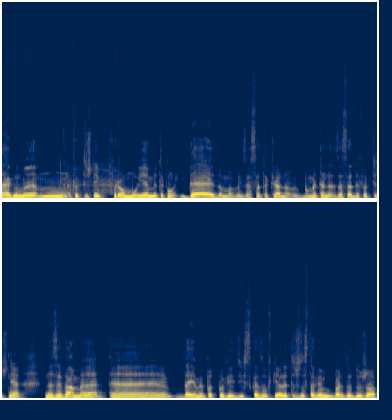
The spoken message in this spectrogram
Tak, no my mm, faktycznie promujemy taką ideę domowych zasad ekranowych, bo my te zasady faktycznie nazywamy, e, dajemy podpowiedzi, wskazówki, ale też zostawiamy bardzo dużo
